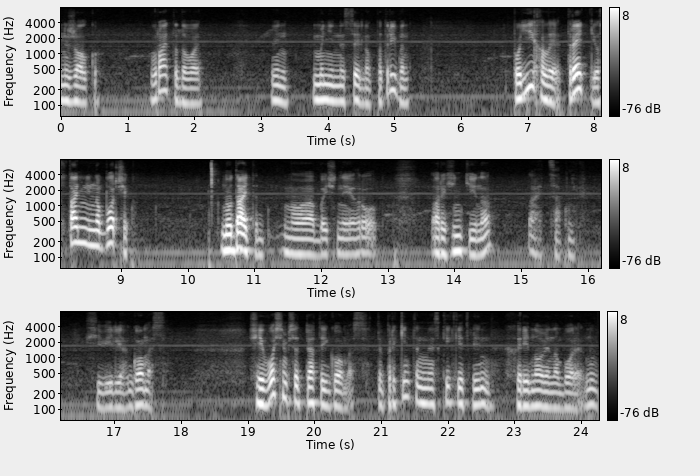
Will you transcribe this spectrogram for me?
Не жалко. Врайте давай. Він мені не сильно потрібен. Поїхали. Третій, останній наборчик. Ну дайте, ну, обичний ігрок. Аргентина. Ай, цапник. Севилья. Гомес. Ще й 85-й Гомес. Ти прикиньте, наскільки він хрінові набори. Ну,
